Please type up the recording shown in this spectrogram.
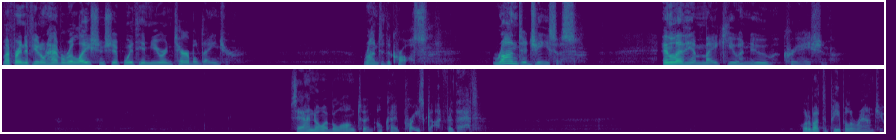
My friend, if you don't have a relationship with Him, you're in terrible danger. Run to the cross, run to Jesus and let Him make you a new creation. Say, I know I belong to Him. Okay, praise God for that. What about the people around you?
